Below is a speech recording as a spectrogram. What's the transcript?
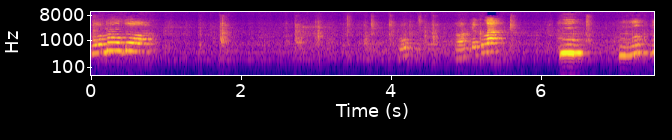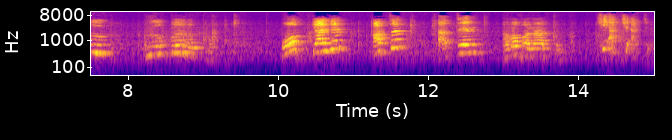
Ronaldo. Hop. Lan. Yakala. Hıp. Hıp hıp. Hıp hıp. Hop geldim. Attım. Attın ama bana attın. Çiyak çiyak çiyak.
